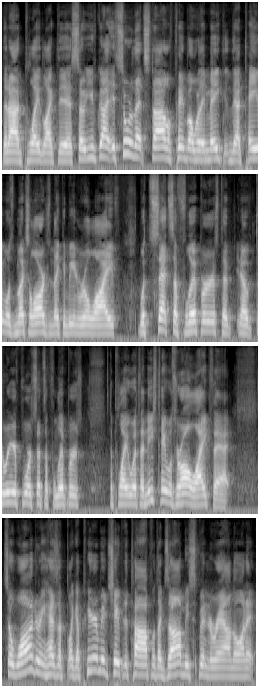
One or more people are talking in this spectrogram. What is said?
that I'd played like this. So you've got it's sort of that style of pinball where they make that tables much larger than they can be in real life with sets of flippers to you know three or four sets of flippers to play with, and these tables are all like that. So Wandering has a like a pyramid shape at the top with like zombies spinning around on it.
